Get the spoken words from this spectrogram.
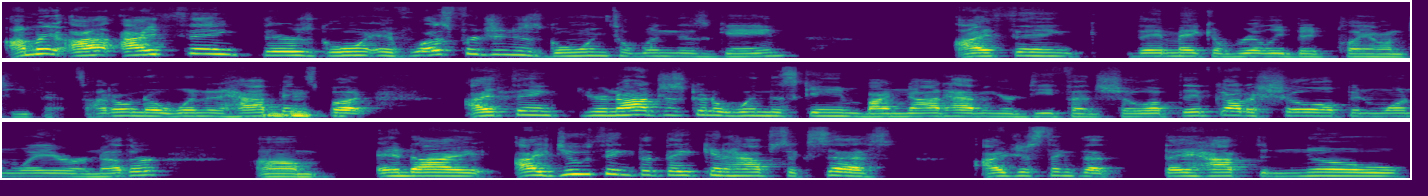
I mean, I, I think there's going if West Virginia is going to win this game, I think they make a really big play on defense. I don't know when it happens, mm-hmm. but I think you're not just going to win this game by not having your defense show up. They've got to show up in one way or another. Um, and I I do think that they can have success. I just think that they have to know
